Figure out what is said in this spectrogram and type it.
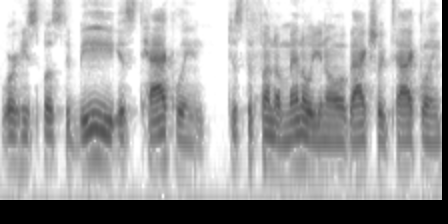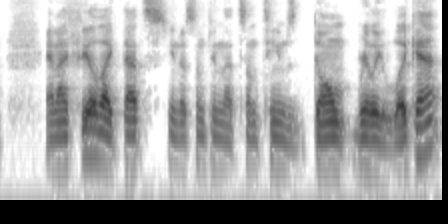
where he's supposed to be is tackling, just the fundamental, you know, of actually tackling. And I feel like that's you know something that some teams don't really look at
